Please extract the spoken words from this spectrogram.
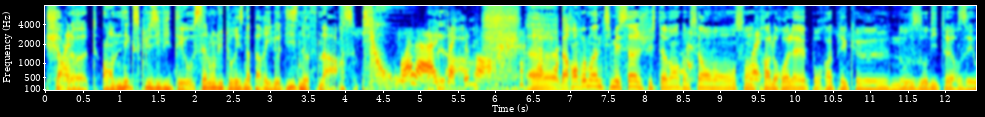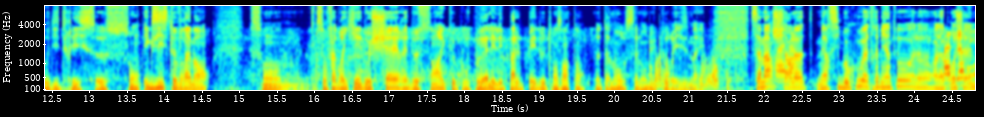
Charlotte, en exclusivité au Salon du Tourisme à Paris le 19 mars. Piou Voilà, exactement. Euh, bah, renvoie-moi un petit message juste avant, comme ça on, on s'en Ouais. fera le relais pour rappeler que nos auditeurs et auditrices sont existent vraiment, sont sont fabriqués de chair et de sang et que vous pouvez aller les palper de temps en temps, notamment au salon du tourisme. Ça marche, Voilà. Charlotte. Merci beaucoup. À très bientôt. Alors à la Bah, prochaine.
